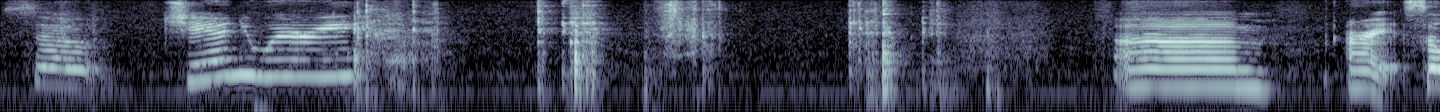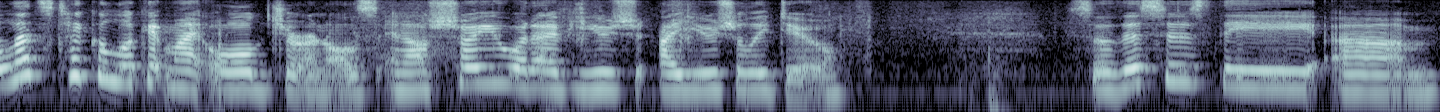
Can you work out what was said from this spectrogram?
So January, um, all right, so let's take a look at my old journals and I'll show you what I've us I usually do. So this is the um,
